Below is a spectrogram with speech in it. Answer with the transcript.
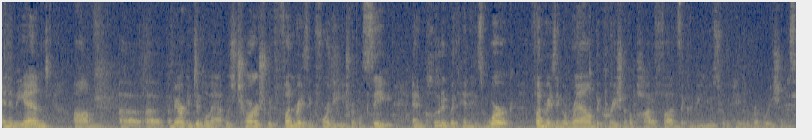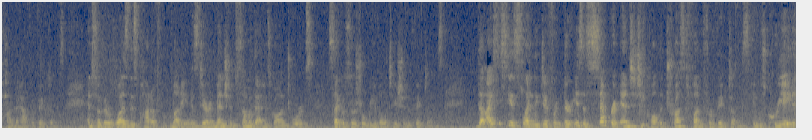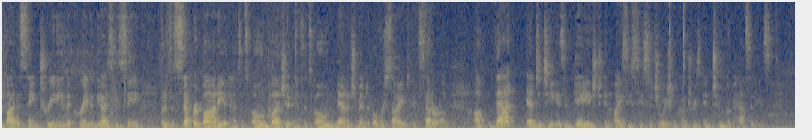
And in the end, um, uh, American diplomat was charged with fundraising for the ECCC and included within his work fundraising around the creation of a pot of funds that could be used for the payment of reparations on behalf of victims. And so there was this pot of money, and as Daryn mentioned, some of that has gone towards psychosocial rehabilitation of victims. The ICC is slightly different. There is a separate entity called the Trust Fund for Victims. It was created by the same treaty that created the ICC, but it's a separate body. It has its own budget, it has its own management, oversight, etc. Um, that entity is engaged in ICC situation countries in two capacities.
